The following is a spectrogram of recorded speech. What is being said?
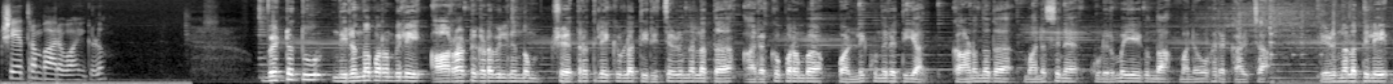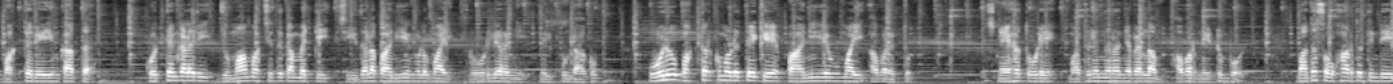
ക്ഷേത്രം ഭാരവാഹികളും. വെട്ടത്തൂർ നിരന്നപറമ്പിലെ ആറാട്ടുകടവിൽ നിന്നും ക്ഷേത്രത്തിലേക്കുള്ള തിരിച്ചെഴുന്നള്ളത്ത് അരക്കുപറമ്പ് പള്ളിക്കുന്നിലെത്തിയാൽ കാണുന്നത് മനസ്സിന് കുളിർമയേകുന്ന മനോഹര കാഴ്ച. എഴുന്നള്ളത്തിലെ ഭക്തരെയും കാത്ത് കൊറ്റങ്കളരി ജുമാ മസ്ജിദ് കമ്മിറ്റി ശീതളപാനീയങ്ങളുമായി റോഡിലിറങ്ങി നിൽപ്പുണ്ടാകും. ഓരോ ഭക്തർക്കും ഭക്തർക്കുമടുത്തേക്ക് പാനീയവുമായി അവർ എത്തും. സ്നേഹത്തോടെ മധുരം നിറഞ്ഞ വെള്ളം അവർ നീട്ടുമ്പോൾ മതസൗഹാർദ്ദത്തിന്റെ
